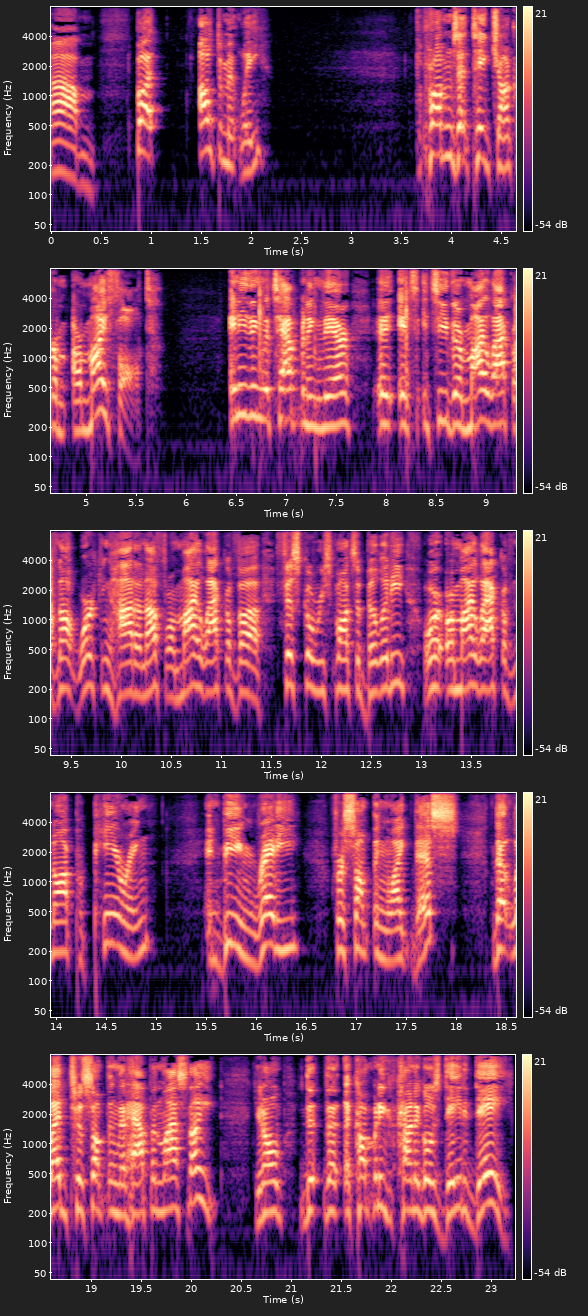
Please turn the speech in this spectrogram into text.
Um, but ultimately, the problems that take junk are, are my fault. anything that's happening there, it's it's either my lack of not working hard enough, or my lack of uh, fiscal responsibility, or or my lack of not preparing and being ready for something like this that led to something that happened last night. You know, the the, the company kind of goes day to day.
